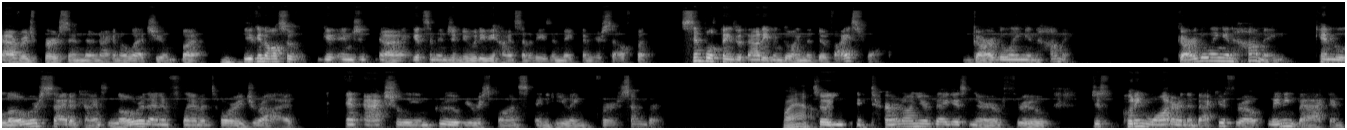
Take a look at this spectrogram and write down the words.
average person, they're not going to let you. But you can also get uh, get some ingenuity behind some of these and make them yourself. But simple things without even going the device route. Gargling and humming. Gargling and humming can lower cytokines, lower that inflammatory drive, and actually improve your response and healing for sunburn. Wow. So you can turn on your vagus nerve through just putting water in the back of your throat, leaning back and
